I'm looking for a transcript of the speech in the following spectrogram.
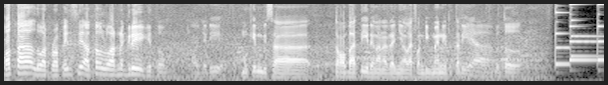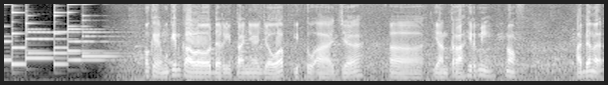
kota luar provinsi atau luar negeri gitu. Oh jadi mungkin bisa terobati dengan adanya live on demand itu tadi ya? Ya betul. Oke mungkin kalau dari tanya jawab itu aja. Eh, yang terakhir nih Nov ada nggak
